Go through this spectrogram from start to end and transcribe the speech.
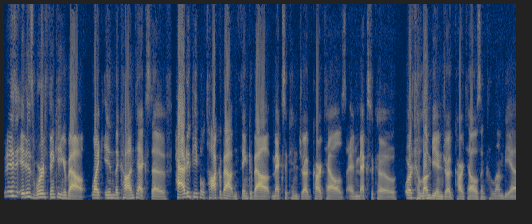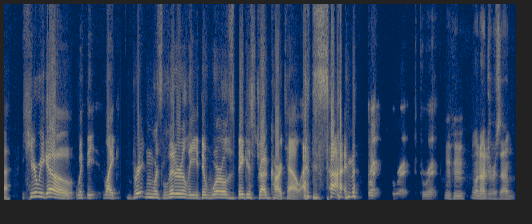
But it is, it is worth thinking about, like in the context of how do people talk about and think about Mexican drug cartels and Mexico or Colombian drug cartels and Colombia? Here we go with the like Britain was literally the world's biggest drug cartel at this time. right, correct, correct. Mm-hmm. One hundred percent.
